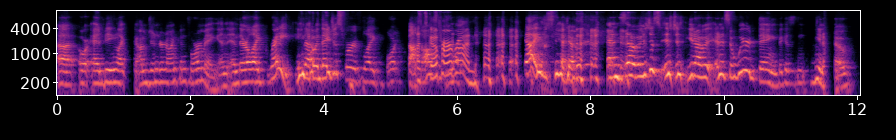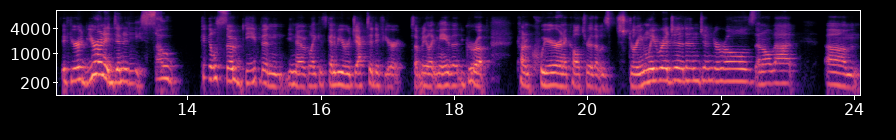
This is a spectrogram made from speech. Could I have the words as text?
uh or and being like i'm gender nonconforming and and they're like great you know and they just were like well, that's Let's go for a run. yeah yes, yeah no. and so it's just it's just you know and it's a weird thing because you know if your your own identity so feels so deep and you know like it's going to be rejected if you're somebody like me that grew up kind of queer in a culture that was extremely rigid in gender roles and all that um,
